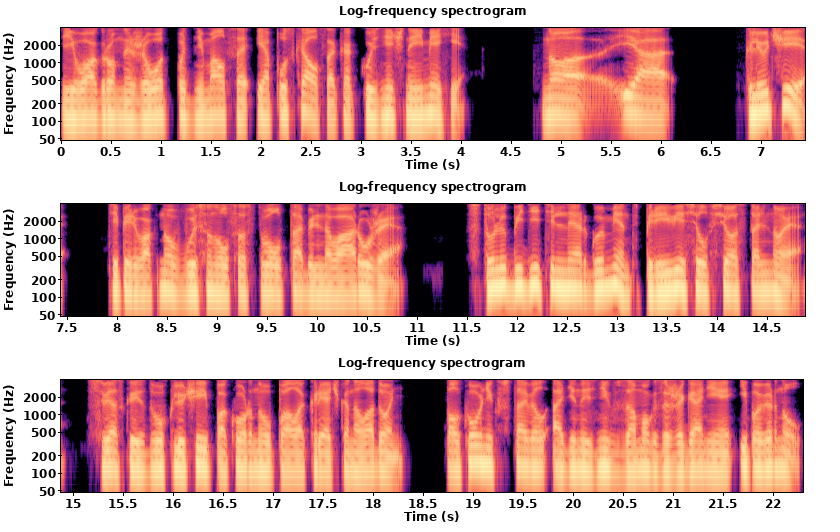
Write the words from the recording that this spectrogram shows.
Его огромный живот поднимался и опускался, как кузнечные мехи. «Но я...» «Ключи!» Теперь в окно высунулся ствол табельного оружия. Столь убедительный аргумент перевесил все остальное. Связка из двух ключей покорно упала крячка на ладонь. Полковник вставил один из них в замок зажигания и повернул.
